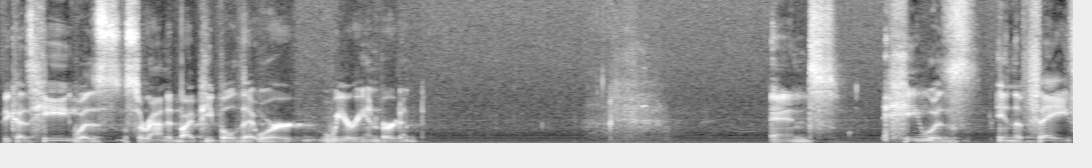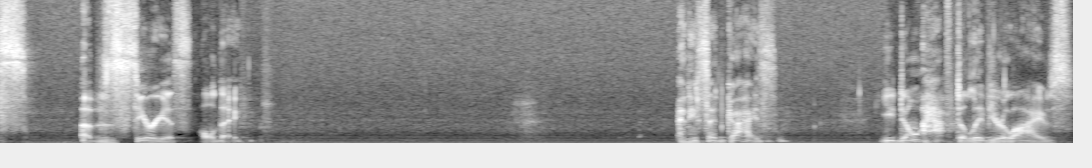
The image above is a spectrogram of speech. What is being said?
because he was surrounded by people that were weary and burdened. And he was in the face of serious all day. And he said, Guys, you don't have to live your lives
